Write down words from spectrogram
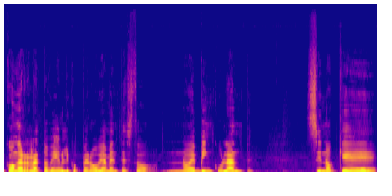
con el relato bíblico. Pero obviamente esto no es vinculante. Sino que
